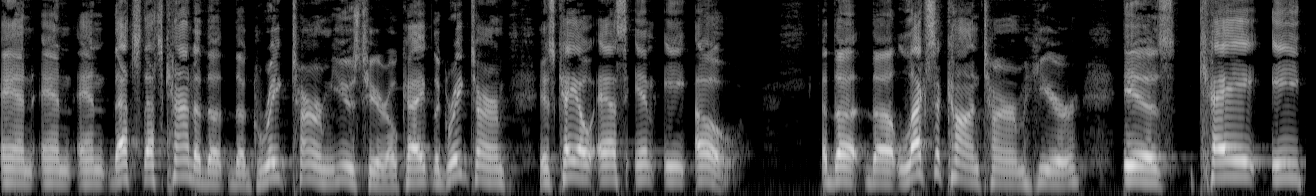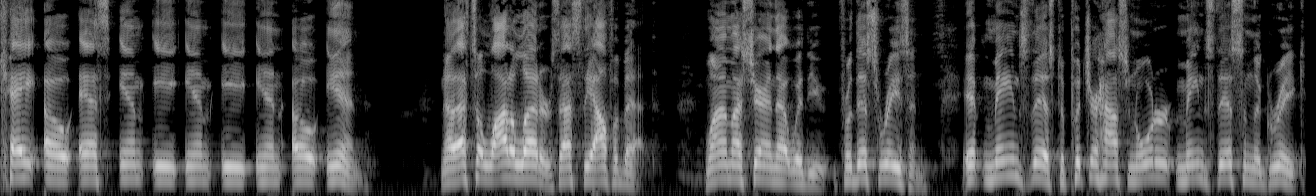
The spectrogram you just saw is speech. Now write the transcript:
And, and, and that's, that's kind of the, the Greek term used here, okay? The Greek term is K O S M E O. The, the lexicon term here is K E K O S M E M E N O N. Now that's a lot of letters. That's the alphabet. Why am I sharing that with you? For this reason. It means this to put your house in order means this in the Greek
